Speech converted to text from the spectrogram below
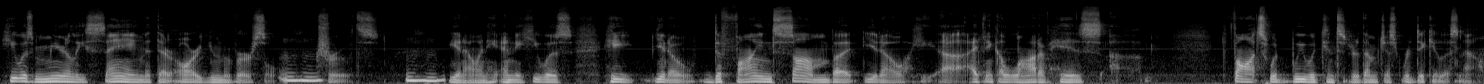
he was merely saying that there are universal Mm-hmm. truths hmm you know and he, and he was he you know defined some but you know he, uh, i think a lot of his uh, thoughts would we would consider them just ridiculous now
